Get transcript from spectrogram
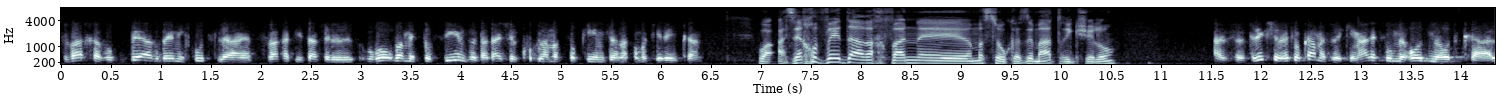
טווח הרבה הרבה מחוץ לטווח הטיסה של רוב המטוסים, ובוודאי של כל המסוקים שאנחנו מכירים כאן. וואו, אז איך עובד הרחפן אה, המסוק הזה? מה הטריק שלו? אז הטריק שלו יש לו כמה טריקים. א', הוא מאוד מאוד קל,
